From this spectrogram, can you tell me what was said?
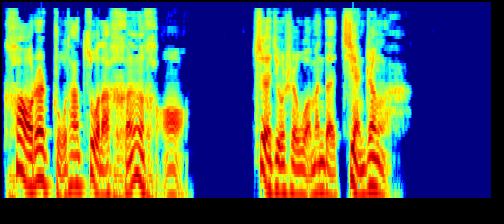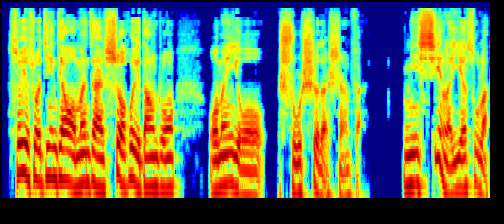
靠着主，他做的很好，这就是我们的见证啊。所以说，今天我们在社会当中，我们有属世的身份，你信了耶稣了，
